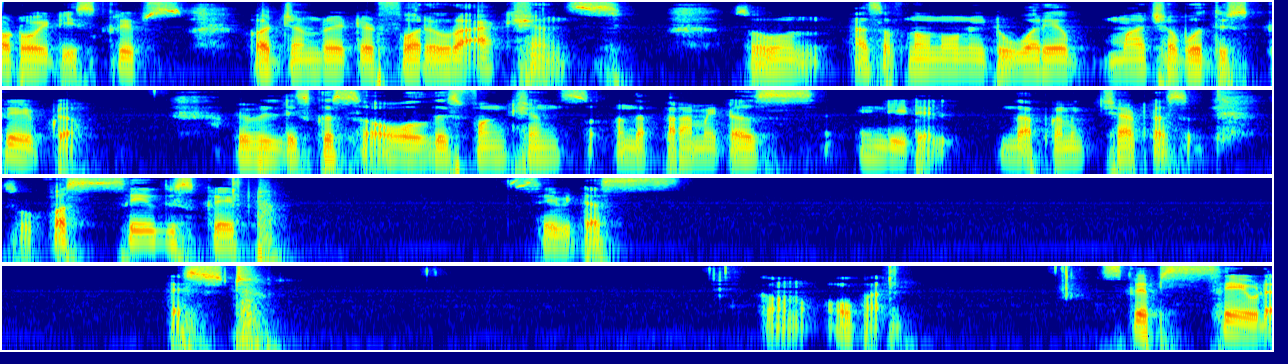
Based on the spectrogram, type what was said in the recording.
AutoIt scripts got generated for your actions. So as of now no need to worry much about the script. We will discuss all these functions and the parameters in detail in the upcoming chapters. So first save the script. Save it as test come open. Script saved.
